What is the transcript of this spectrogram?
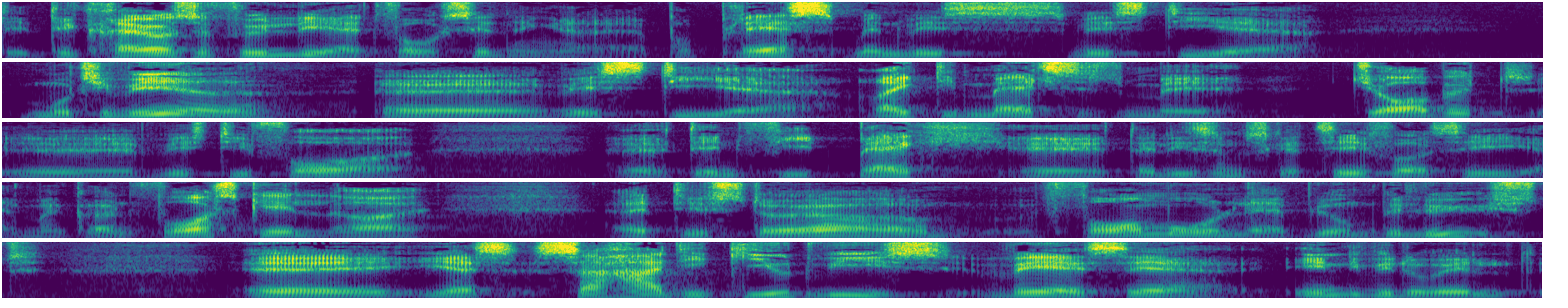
Det, det kræver selvfølgelig, at forudsætningerne er på plads, men hvis, hvis de er motiveret, øh, hvis de er rigtig matchet med jobbet, øh, hvis de får øh, den feedback, øh, der ligesom skal til for at se, at man gør en forskel, og at det større formål er blevet belyst, øh, ja, så har de givetvis hver især individuelt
